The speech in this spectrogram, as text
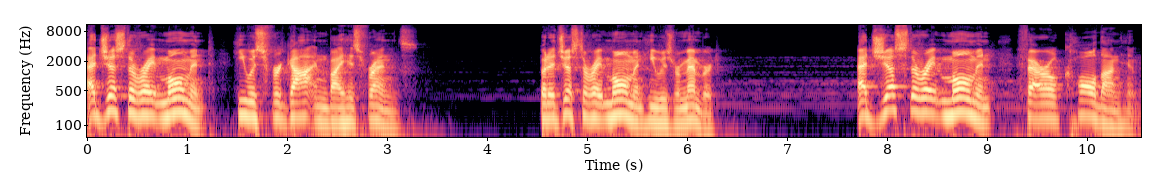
At just the right moment, he was forgotten by his friends. But at just the right moment, he was remembered. At just the right moment, Pharaoh called on him.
